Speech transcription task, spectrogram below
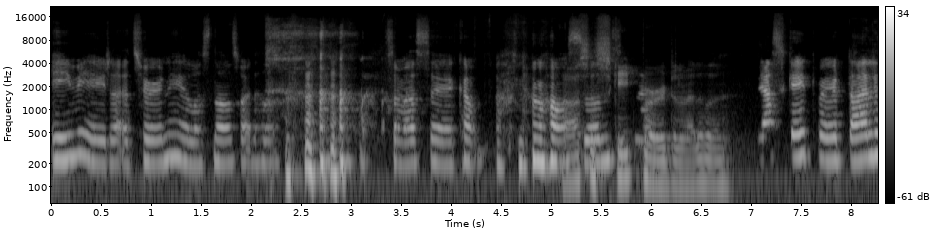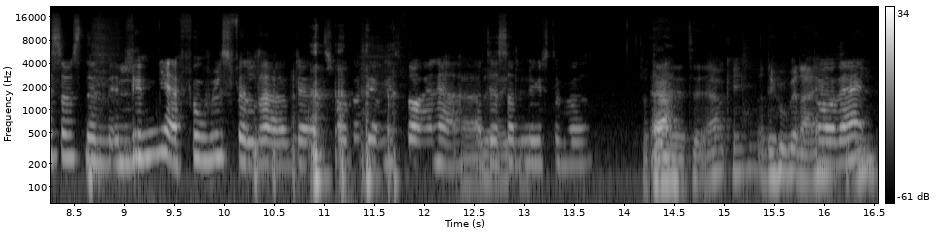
Aviator Attorney, eller sådan noget, tror jeg det hedder, som også øh, kom for nogle år Og også siden. Skatebird, eller hvad det hedder. Ja, Skatebird, der er ligesom sådan en, en linje af fuglespil, der bliver trukket gennem historien her, Ja, det og det er så den nyeste måde. Så det, Ja. det, er okay, og det hugger dig. Det må være en.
